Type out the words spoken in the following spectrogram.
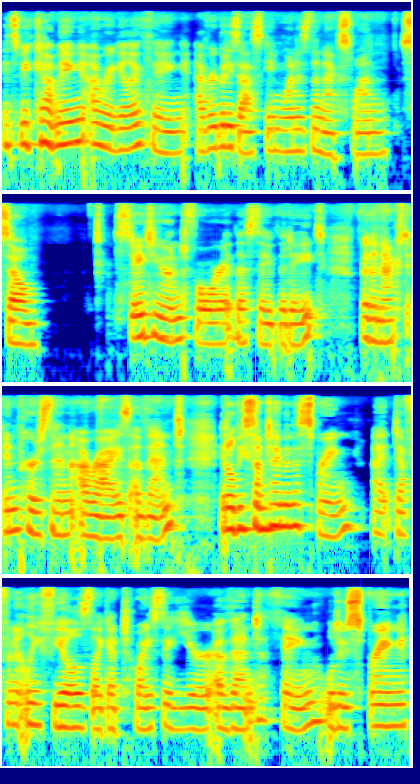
It's becoming a regular thing. Everybody's asking when is the next one. So stay tuned for the save the date for the next in-person arise event. It'll be sometime in the spring. It definitely feels like a twice a year event thing. We'll do spring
